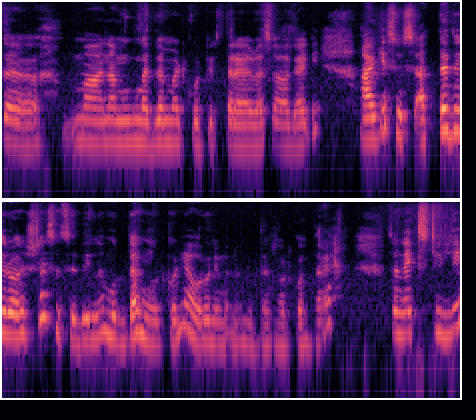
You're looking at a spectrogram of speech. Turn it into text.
ಕ ನಮ್ಗೆ ಮದುವೆ ಮಾಡಿ ಕೊಟ್ಟಿರ್ತಾರೆ ಅಲ್ವಾ? ಸೊ ಹಾಗಾಗಿ ಹಾಗೆ ಸುಸ್, ಅತ್ತದಿರೋ ಅಷ್ಟೇ ಸುಸದಿನ ಮುದ್ದಾಗಿ ನೋಡ್ಕೊಳ್ಳಿ, ಅವರು ನಿಮ್ಮನ್ನು ಮುದ್ದಾಗಿ ನೋಡ್ಕೊತಾರೆ. ಸೊ ನೆಕ್ಸ್ಟ್ ಇಲ್ಲಿ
